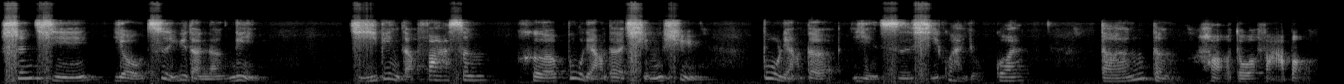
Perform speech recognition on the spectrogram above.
身体有治愈的能力，疾病的发生和不良的情绪、不良的饮食习惯有关，等等，好多法宝。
